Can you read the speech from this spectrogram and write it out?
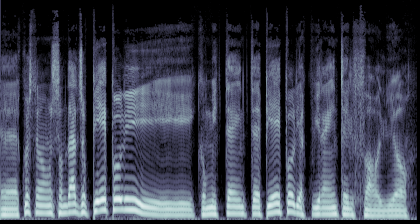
Eh, questo è un sondaggio Piepoli, committente Piepoli, acquirente il foglio.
